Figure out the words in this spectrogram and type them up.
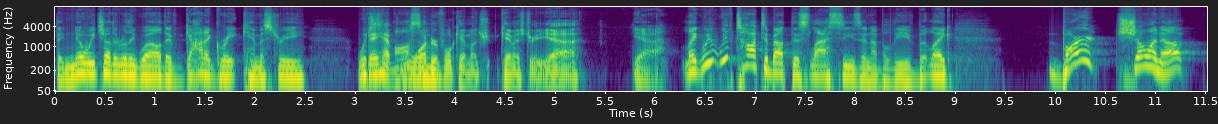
they know each other really well. They've got a great chemistry, which they have awesome. wonderful chemi- chemistry. Yeah. Yeah. Like we we've talked about this last season, I believe, but like Bart showing up,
